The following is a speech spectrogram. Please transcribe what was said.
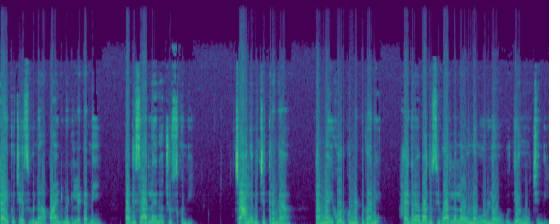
టైపు చేసి ఉన్న అపాయింట్మెంట్ లెటర్ని పదిసార్లైనా చూసుకుంది. చాలా విచిత్రంగా తన్మయ్య కోరుకున్నట్టుగానే హైదరాబాదు శివార్లలో ఉన్న ఊళ్ళో ఉద్యోగం వచ్చింది.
